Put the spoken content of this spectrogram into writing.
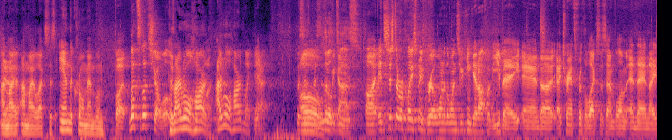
on Yeah. my on my Lexus and the chrome emblem But let's let's show. because I roll hard. I roll hard like that. Yeah. This Oh. is, this is Little what we got. tease. Uh, it's just a replacement grill, one of the ones you can get off of eBay, and uh, I transferred the Lexus emblem, and then I,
